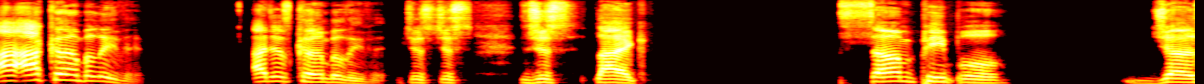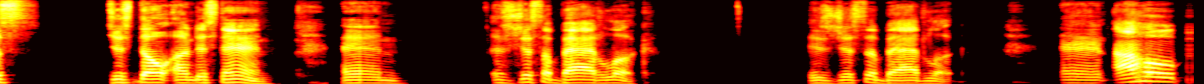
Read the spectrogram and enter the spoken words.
I, I couldn't believe it. I just couldn't believe it. Just, just, just like some people just, just don't understand, and it's just a bad look. It's just a bad look, and I hope,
